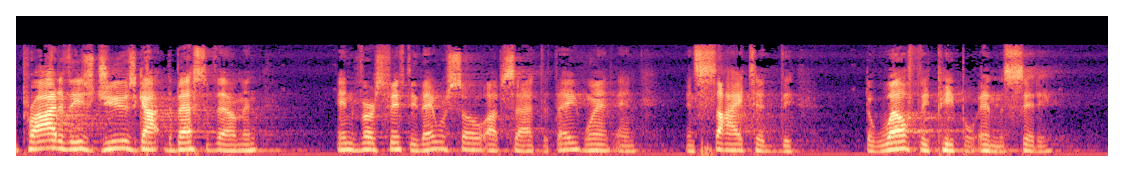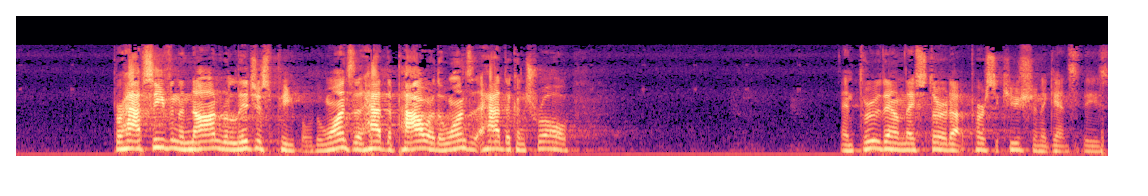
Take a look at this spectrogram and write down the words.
the pride of these Jews got the best of them. And in verse 50, they were so upset that they went and incited the, the wealthy people in the city. Perhaps even the non religious people, the ones that had the power, the ones that had the control. And through them, they stirred up persecution against these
